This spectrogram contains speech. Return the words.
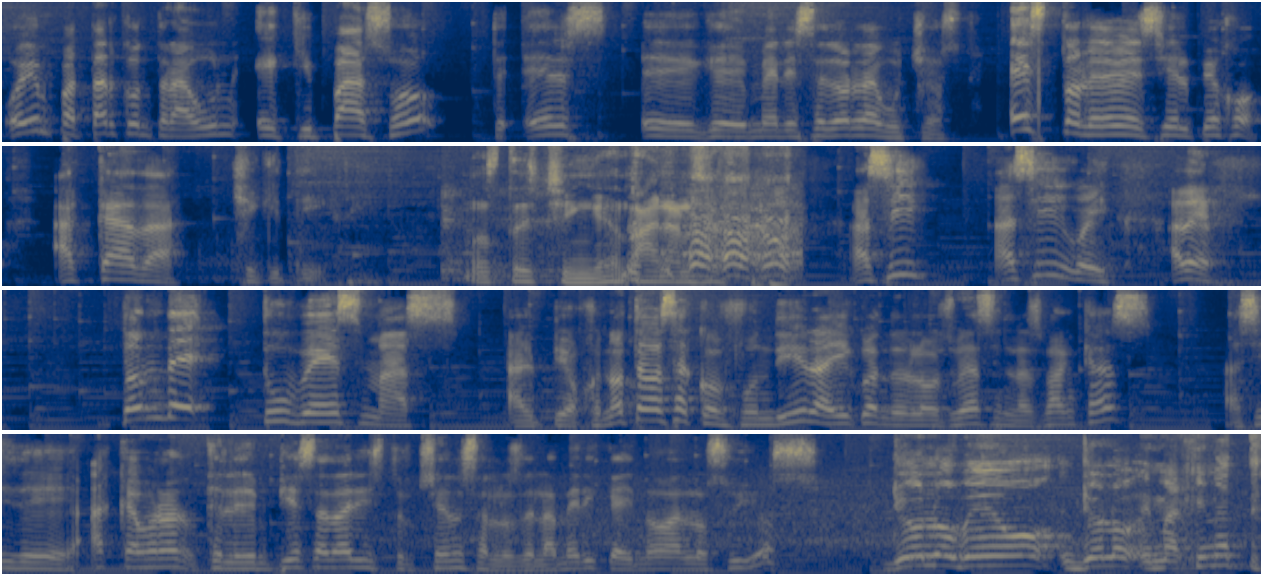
hoy empatar contra un equipazo eres eh, que merecedor de abucheos. Esto le debe decir el Piojo a cada chiquitigre. No estés chingando. Ah, no, no. Así, así, güey. A ver, ¿dónde tú ves más al Piojo? ¿No te vas a confundir ahí cuando los veas en las bancas? Así de, ah, cabrón, que le empieza a dar instrucciones a los del América y no a los suyos. Yo lo veo, yo lo, imagínate,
